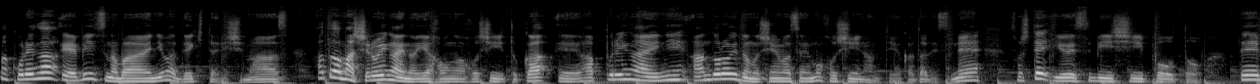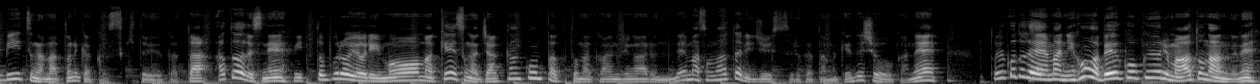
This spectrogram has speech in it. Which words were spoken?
まあ、これが、えー、ビーツの場合にはできたりします。あとはまあ白以外のイヤホンが欲しいとか、えー、Apple 以外に Android の親和性も欲しいなんていう方ですね。そして USB-C ポート。で、ビーツがまあとにかく好きという方、あとはですね、フィットプロよりも、まあ、ケースが若干コンパクトな感じがあるんで、まあ、そのあたり重視する方向けでしょうかね。ということで、まあ、日本は米国よりも後なんでね、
